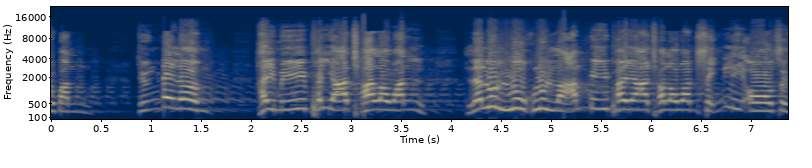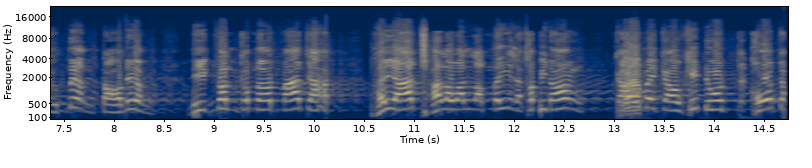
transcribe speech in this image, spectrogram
จุบัน จึงได้เริ่มให้มีพญาชาละวัน และรุ่นลูกรุ่นหลานมีพญาชาละวันสิงห์ลีโอสืบเนื่องต่อเนื่อง นี่ต้นกำเนิดมาจากพญาชาละวันลำนี้แหละครับพี่น้อง เก่าครับไม่เก่าคิดดูโคจ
